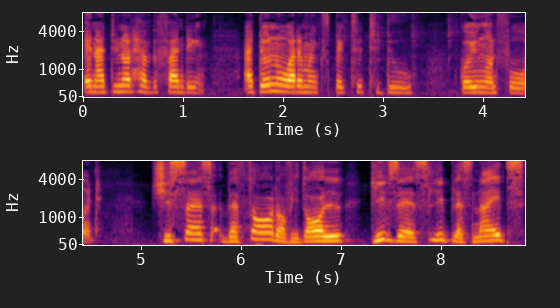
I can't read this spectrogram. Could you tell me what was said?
and I do not have the funding, I don't know what I'm expected to do going on forward. She says the thought of it all gives her sleepless nights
